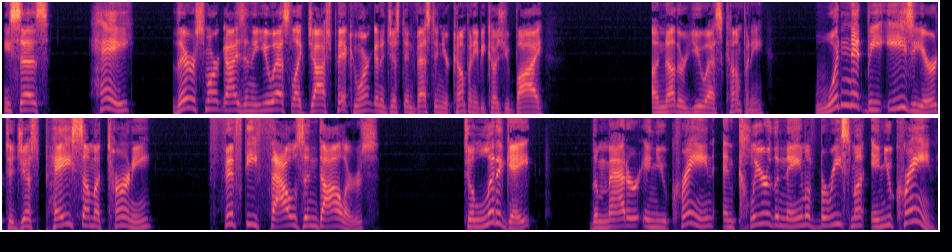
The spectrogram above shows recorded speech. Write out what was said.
he says, hey, there are smart guys in the U.S. like Josh Pick who aren't going to just invest in your company because you buy another U.S. company. Wouldn't it be easier to just pay some attorney $50,000 to litigate the matter in Ukraine and clear the name of Burisma in Ukraine.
